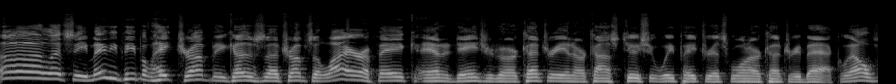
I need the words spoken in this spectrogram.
Uh, let's see. Maybe people hate Trump because uh, Trump's a liar, a fake, and a danger to our country and our Constitution. We patriots want our country back. Well,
